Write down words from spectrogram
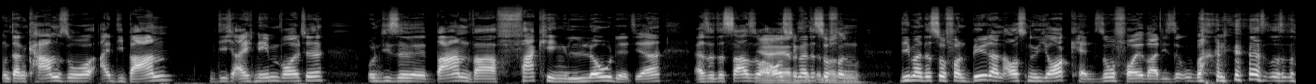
Und dann kam so die Bahn, die ich eigentlich nehmen wollte. Und diese Bahn war fucking loaded, ja. Also das sah so ja, aus, ja, wie man das so von, so. Wie man das so von Bildern aus New York kennt. So voll war diese U-Bahn. so, so,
